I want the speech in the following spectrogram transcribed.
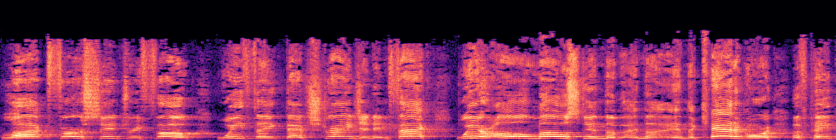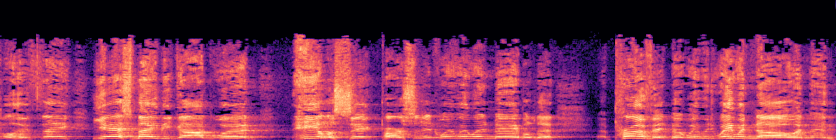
like first century folk, we think that's strange. And in fact, we are almost in the, in the, in the category of people who think, yes, maybe God would heal a sick person, and we, we wouldn't be able to prove it, but we would, we would know, and, and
